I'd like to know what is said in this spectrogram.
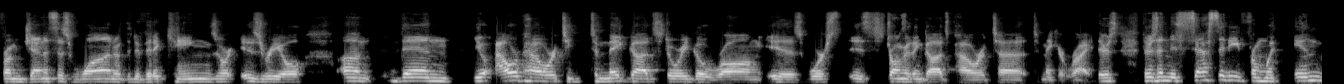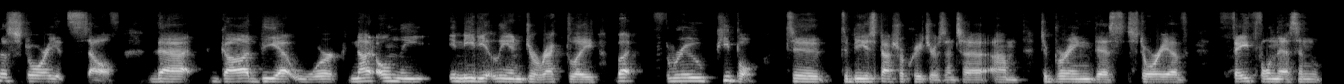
from Genesis 1 or the Davidic kings or Israel, um, then you know our power to, to make god's story go wrong is worse is stronger than god's power to, to make it right there's there's a necessity from within the story itself that god be at work not only immediately and directly but through people to to be special creatures and to um, to bring this story of faithfulness and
